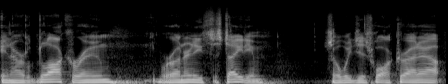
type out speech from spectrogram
in our locker room, were underneath the stadium. So we just walked right out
